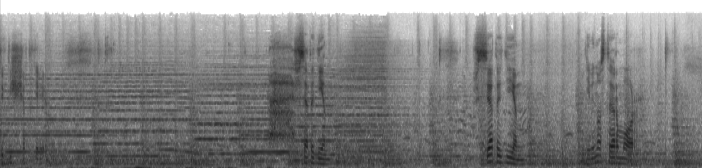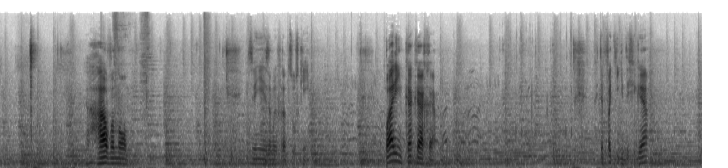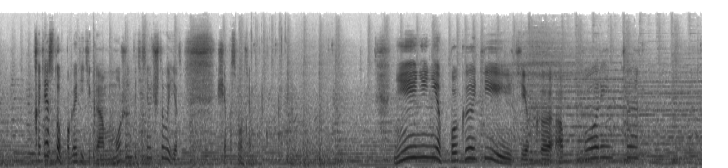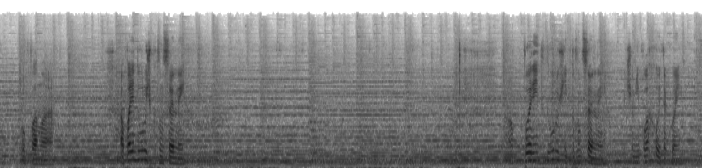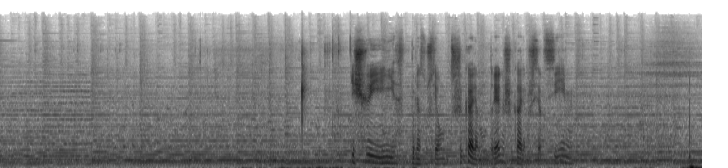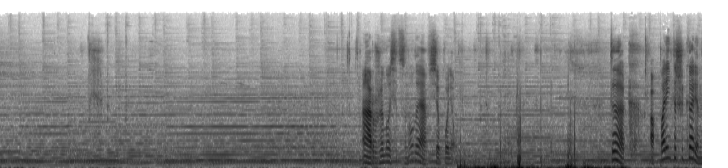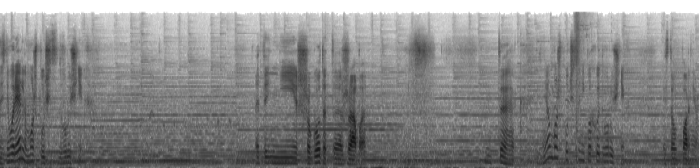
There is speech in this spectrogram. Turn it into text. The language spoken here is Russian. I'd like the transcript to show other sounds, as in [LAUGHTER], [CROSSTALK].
4000 сейчас потеряю. 61. 61. 90 армор. Говно. Извини за мой французский. Парень какаха. Хотя фатиги дофига. Хотя, стоп, погодите-ка. Может быть, если вот что выйдет. Сейчас посмотрим. Не-не-не, погодите-ка. А парень-то... Опа-на. А парень двуруч потенциальный. А парень-то двуручник потенциальный. Причем неплохой такой. Еще и... Блин, слушайте, он шикарен. Он реально шикарен. 67. А, оруженосец. Ну да, все понял. Так, а парень-то шикарен. Из него реально может получиться двуручник. Это не Шогот, это жаба. Так, из него может получиться неплохой двуручник. Из того парня.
